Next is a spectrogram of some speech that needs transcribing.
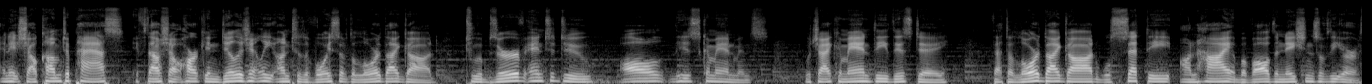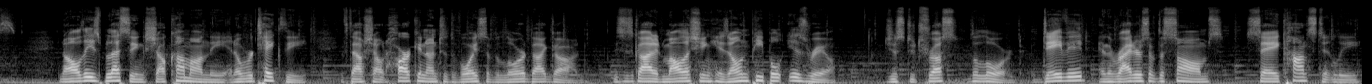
And it shall come to pass, if thou shalt hearken diligently unto the voice of the Lord thy God, to observe and to do all his commandments, which I command thee this day, that the Lord thy God will set thee on high above all the nations of the earth. And all these blessings shall come on thee and overtake thee, if thou shalt hearken unto the voice of the Lord thy God. This is God admonishing his own people Israel, just to trust the Lord. David and the writers of the Psalms say constantly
